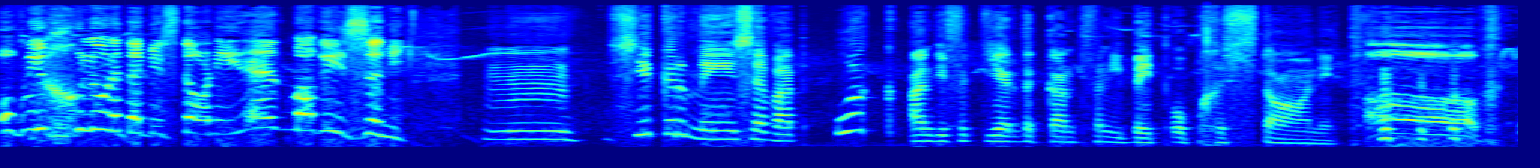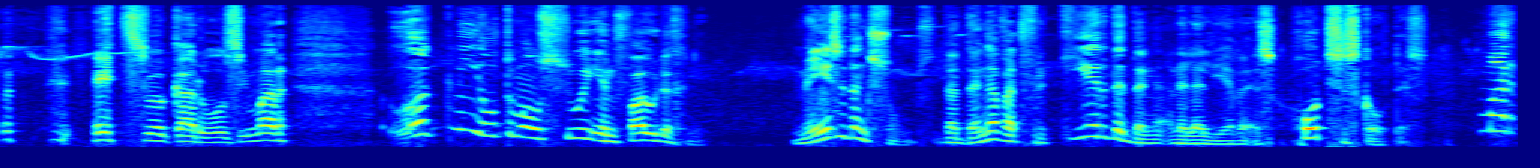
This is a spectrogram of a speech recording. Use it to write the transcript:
Of nie glo dat hy bestaan nie? Dit maak nie sin nie. Seker mense wat ook aan die verkeerde kant van die bed opgestaan het. Oh, Net so Karolsie, maar ook nie heeltemal so eenvoudig nie. Mense dink soms dat dinge wat verkeerde dinge in hulle lewe is, God se skuld is. Maar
